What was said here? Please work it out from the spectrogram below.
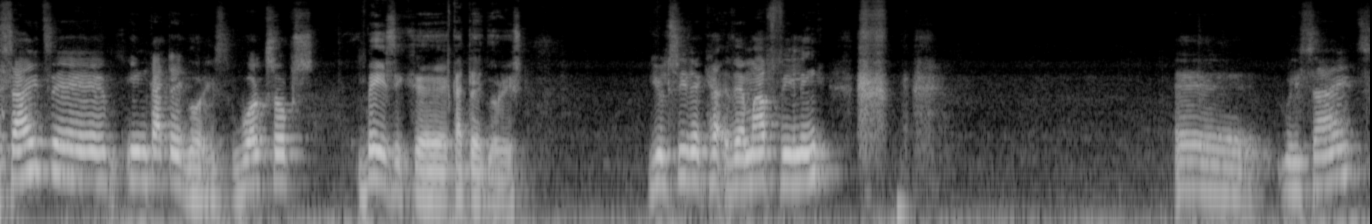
sites uh, in categories, workshops, basic uh, categories. You'll see the, the map filling uh, resides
